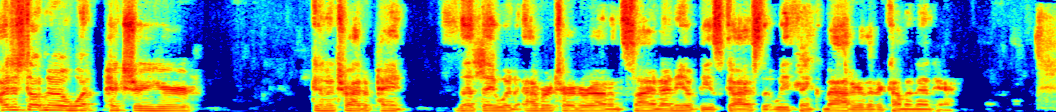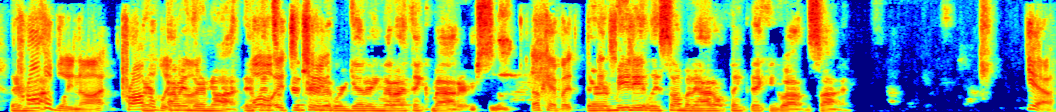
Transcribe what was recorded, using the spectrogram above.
I just don't know what picture you're going to try to paint that they would ever turn around and sign any of these guys that we think matter that are coming in here. They're not. Probably not. They're- Probably. I mean, not. they're not. If Well, it's a it's picture that we're getting that I think matters, okay, but they're immediately somebody I don't think they can go out and sign. yeah.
